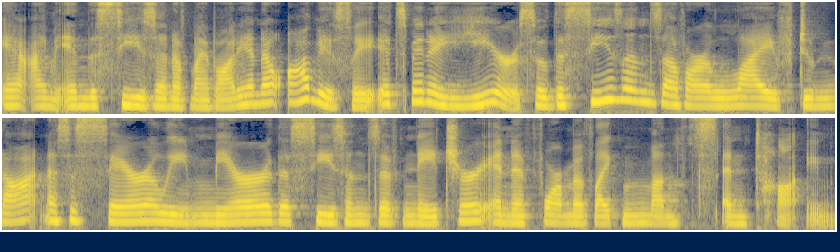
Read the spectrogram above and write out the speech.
eh, I'm in the season of my body. And now, obviously, it's been a year. So the seasons of our life do not necessarily mirror the seasons of nature in a form of like months and time.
